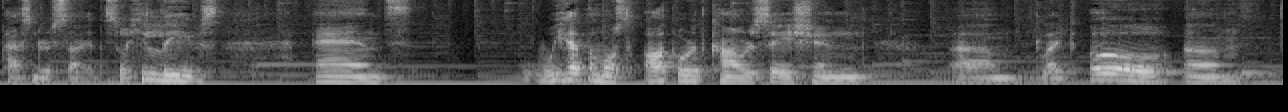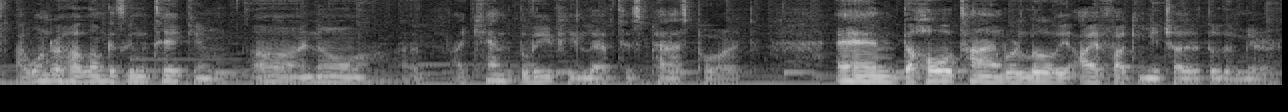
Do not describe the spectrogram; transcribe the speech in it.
passenger side. So he leaves, and we had the most awkward conversation. Um, like, oh, um, I wonder how long it's gonna take him. Oh, I know. I, can't believe he left his passport and the whole time we're literally eye fucking each other through the mirror.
